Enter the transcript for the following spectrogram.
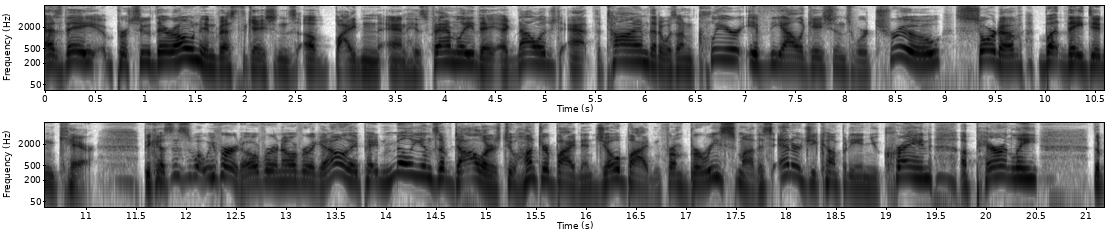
As they pursued their own investigations of Biden and his family, they acknowledged at the time that it was unclear if the allegations were true, sort of, but they didn't care. Because this is what we've heard over and over again. Oh, they paid millions of dollars to Hunter Biden and Joe Biden from Burisma, this energy company in Ukraine. Apparently, the,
